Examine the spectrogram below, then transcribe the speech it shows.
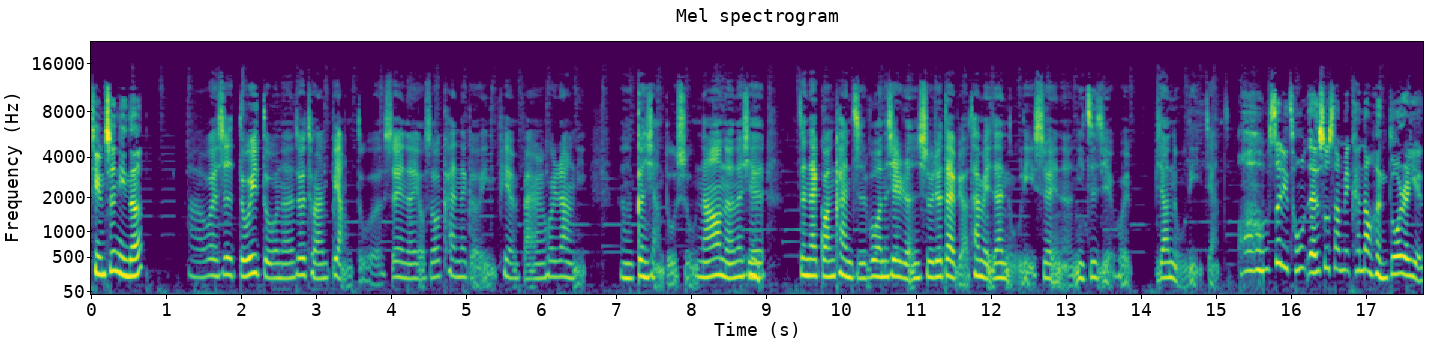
婷之你呢？啊，我也是读一读呢，就突然不想读了。所以呢，有时候看那个影片，反而会让你嗯更想读书。然后呢，那些正在观看直播那些人数，就代表他们也在努力。所以呢，你自己也会比较努力这样子。哦，所以你从人数上面看到很多人也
